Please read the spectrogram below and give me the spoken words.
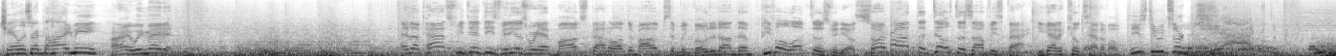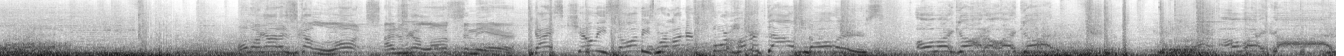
Chandler's right behind me. All right, we made it. In the past, we did these videos where we had mobs battle other mobs and we voted on them. People love those videos. So I brought the Delta zombies back. You gotta kill 10 of them. These dudes are jacked. Oh my god, I just got launched. I just got launched in the air. Guys, kill these zombies. We're under $400,000. Oh my god, oh my god. Oh my god.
